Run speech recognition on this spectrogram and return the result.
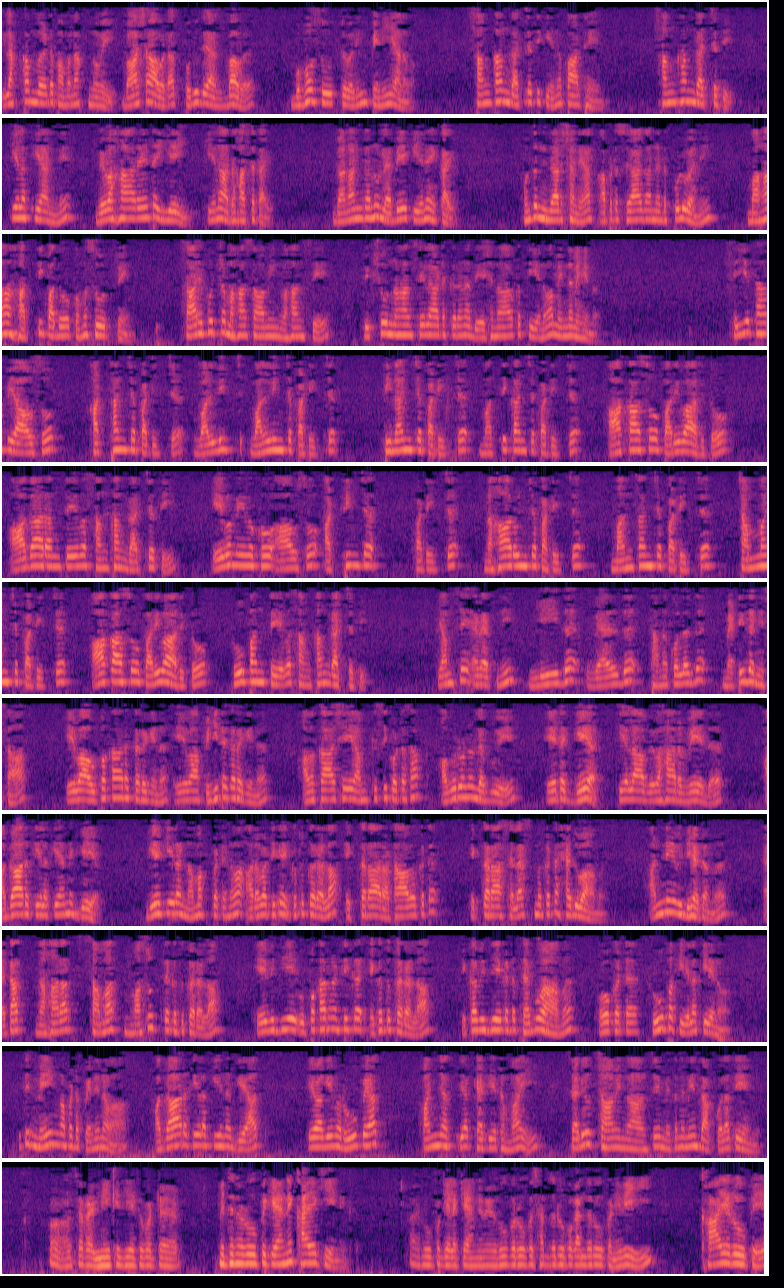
ඉලක්කම් වලට පමණක් නොවේ. භාෂාවටත් පොදු දෙයක් බව බොහෝ සූත්‍ර වලින් පෙනී යනවා. සංකම් ගච්ඡති කියන පාඨයෙන් සංකම් ගච්ඡති කියලා කියන්නේ ව්‍යවහාරයට යෙයි කියන අදහසටයි. ගණන් ගනු ලැබේ කියන එකයි. හොඳ නිදර්ශනයක් අපිට සොයා ගන්නට පුළුවනි මහා හත්ති පදෝපම සූත්‍රයෙන්. සාරිපුත්‍ර මහා ස්වාමීන් වහන්සේ වික්ෂුන් වහන්සේලාට කරන දේශනාවක තියෙනවා මෙන්න මෙහෙම. සේයථාපි ආවසෝ කට්ඨංච පටිච්ච වල්ලිච්ච වල්ලිංච පටිච්ච තිනංච පටිච්ච මත්තිකංච පටිච්ච ආකාශෝ පරිවාරිතෝ ආගාරන්තේව සංඛං ගච්ඡති ඒවමේව කෝ ආවසෝ අට්ඨිංච පටිච්ච නහාරුංච පටිච්ච මන්සංච පටිච්ච චම්මංච පටිච්ච ආකාශෝ පරිවාරිතෝ රූපන්තේව සංඛං ගච්ඡති. යම්සේ ඇවැත්නි ලීද වැල්ද තනකොළද මැටිද නිසා ඒවා උපකාර කරගෙන ඒවා පිහිට කරගෙන අවකාශයේ යම්කිසි කොටසක් අවරණ ලැබුවේ ඒට ගෙය කියලා ව්‍යවහාර වේද අගාර කියලා කියන්නේ ගෙය. ගෙය කියලා නමක් වැටෙනවා අරව ටික එකතු කරලා එක්තරා රටාවකට එක්තරා සැලැස්මකට හැදුවාම. අන්නේ විදිහටම ඇටත් නහරත් සමත් මසුත් එකතු කරලා ඒ විදිහේ උපකරණ ටික එකතු කරලා එක විදියකට තැබුවාම ඕකට රූප කියලා කියනවා. ඉතින් මේන් අපට පෙනෙනවා අගාර කියලා කියන ගයත් ඒ වගේම රූපයත් පඤ්ඤත්තියක් හැටියටමයි සරියුත් ස්වාමීන් වහන්සේ මෙතන මේ දක්වලා තියෙන්නේ. ඔව් සරයි මේකදී එතකොට මෙතන රූප කියන්නේ කය කියන එක. රූප කියලා කියන්නේ මේ රූප රූප ශබ්ද රූප ගන්ධ රූප නෙවෙයි. කාය රූපය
